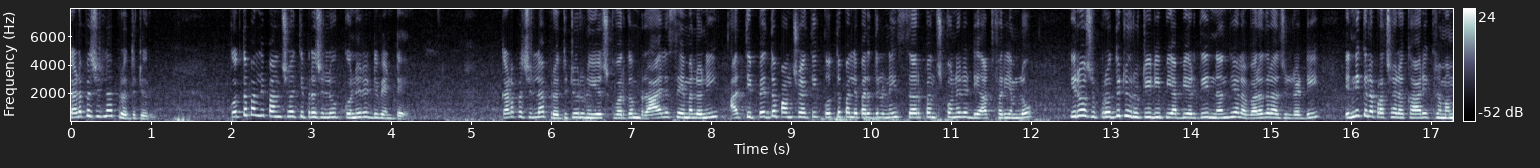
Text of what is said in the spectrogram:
కడప జిల్లా ప్రొద్దుటూరు. కొత్తపల్లి పంచాయతీ ప్రజలు కొనిరెడ్డి వెంటే. కడప జిల్లా ప్రొద్దుటూరు నియోజకవర్గం రాయలసీమలోని అతిపెద్ద పంచాయతీ కొత్తపల్లి పరిధిలోని సర్పంచ్ కొనిరెడ్డి ఆధ్వర్యంలో ఈరోజు ప్రొద్దుటూరు టీడీపీ అభ్యర్థి నంద్యాల వరదరాజుల రెడ్డి ఎన్నికల ప్రచార కార్యక్రమం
